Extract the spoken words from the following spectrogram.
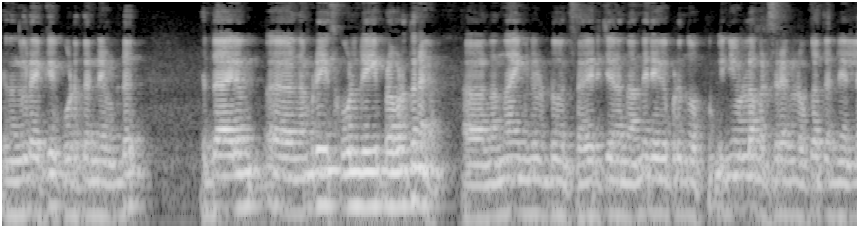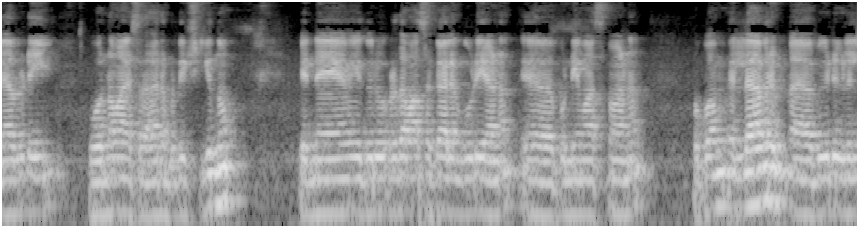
നിങ്ങളുടെയൊക്കെ കൂടെ തന്നെ ഉണ്ട്. എന്തായാലും നമ്മുടെ ഈ സ്കൂളിന്റെ ഈ പ്രവർത്തനങ്ങൾ നന്നായി മുന്നോട്ട് സഹകരിച്ചതിന് നന്ദി രേഖപ്പെടുന്നു. ഒപ്പം ഇനിയുള്ള മത്സരങ്ങളിലൊക്കെ തന്നെ എല്ലാവരുടെയും പൂർണമായ സഹകരണം പ്രതീക്ഷിക്കുന്നു. പിന്നെ ഇതൊരു വ്രതമാസക്കാലം കൂടിയാണ് പുണ്യമാസമാണ്. ഒപ്പം എല്ലാവരും വീടുകളിൽ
